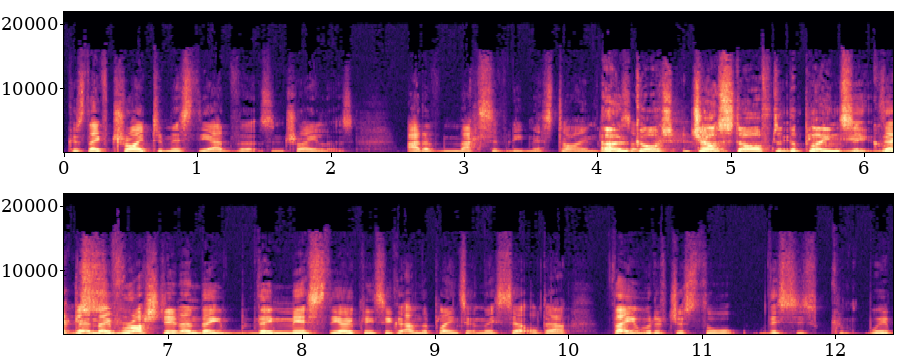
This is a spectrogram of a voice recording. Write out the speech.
because they've tried to miss the adverts and trailers and have massively mistimed. oh gosh, just after the plane sequence. Exactly, and they've rushed in and they they missed the opening sequence and the plane sequence and they settled down. They would have just thought this is com- we're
